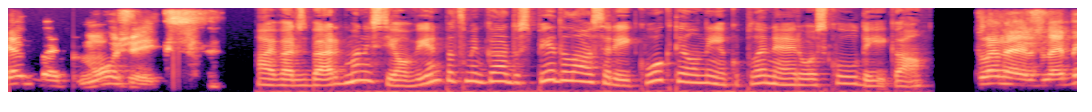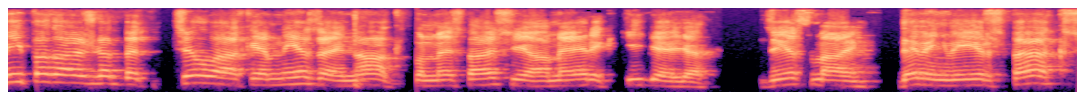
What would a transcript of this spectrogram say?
iet, bet mūžīgs. Aivars Bergmanis jau 11 gadus piedalās arī koktelnieku plenēros Kuldīgā. Plenērs nebija pagājušajā gadā, bet cilvēkiem niezēja nākt, un mēs taisījām Ērika Čiģeļa dziesmai Deviņu vīru spēks,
